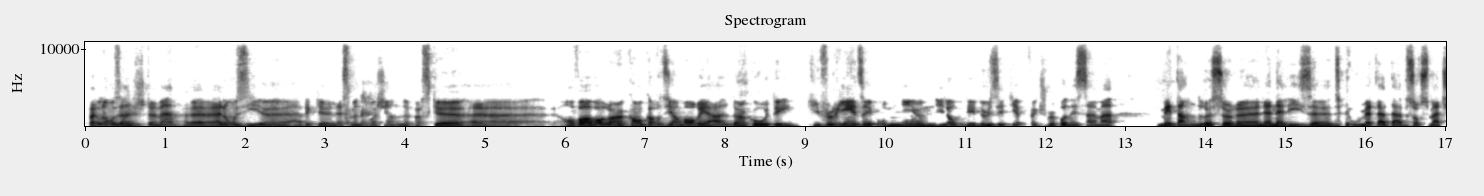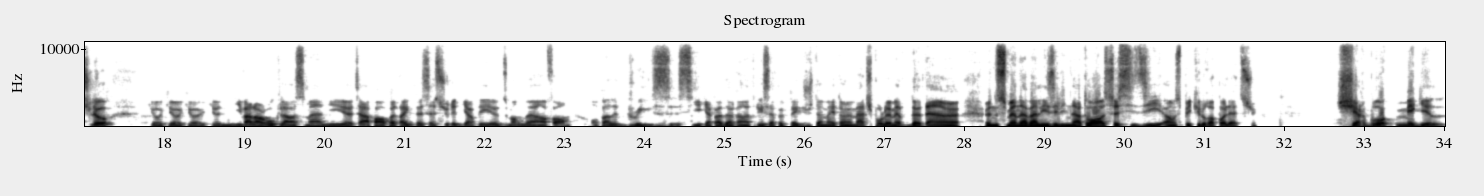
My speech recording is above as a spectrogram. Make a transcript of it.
Parlons-en justement. Euh, allons-y euh, avec euh, la semaine prochaine parce que on va avoir un Concordia Montréal d'un côté qui veut rien dire pour ni une ni l'autre des deux équipes. Fait que je ne veux pas nécessairement m'étendre sur l'analyse ou mettre la table sur ce match-là qui a, ni valeur au classement, ni à part peut-être s'assurer de garder du monde en forme. On parlait de Greaves, s'il est capable de rentrer, ça peut peut-être justement être un match pour le mettre dedans euh, une semaine avant les éliminatoires. Ceci dit, on ne spéculera pas là-dessus. Sherbrooke, McGill.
